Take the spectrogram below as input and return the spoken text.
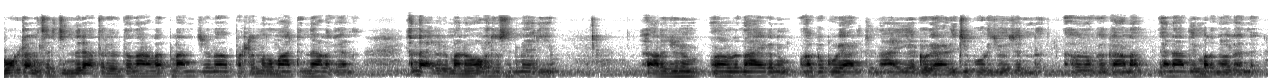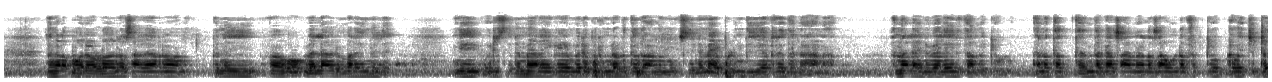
റൂട്ട് അനുസരിച്ച് ഇന്ന് രാത്രി എടുത്ത നാളെ പ്ലാൻ ചെയ്യണ പെട്ടെന്ന് മാറ്റുന്ന ആളൊക്കെയാണ്. എന്തായാലും ഒരു മനോഹര സിനിമയായിരിക്കും. അർജുനും നമ്മുടെ നായകനും ഒക്കെ കൂടെ അടിച്ച് നായിക കൂടെ അടിച്ച് പൊടിച്ച് വെച്ചിട്ടുണ്ട്. അത് നമുക്ക് കാണാം. ഞാൻ ആദ്യം പറഞ്ഞ പോലെ തന്നെ നിങ്ങളെ പോലെയുള്ളവരുടെ സഹകരണമാണ്. പിന്നെ ഈ എല്ലാവരും പറയുന്നില്ലേ? ഈ ഒരു സിനിമ ഇറങ്ങി കഴിയുമ്പോൾ ഒരു പ്രിന്റ് എടുത്ത് കാണുന്നു. സിനിമ എപ്പോഴും തിയേറ്ററിൽ തന്നെ കാണുക. എന്നാലേ അതിന് വിലയിരുത്താൻ പറ്റുള്ളൂ. അതിനകത്ത് എന്തൊക്കെ സാധനങ്ങളുടെ സൗണ്ട് എഫക്റ്റും ഒക്കെ വെച്ചിട്ട്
